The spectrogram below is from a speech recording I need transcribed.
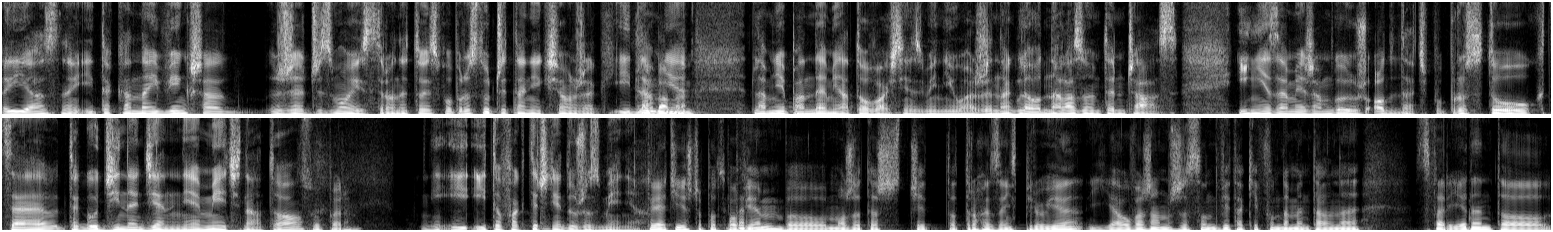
Jasne. I taka największa rzecz z mojej strony to jest po prostu czytanie książek. I dla mnie, dla mnie pandemia to właśnie zmieniła, że nagle odnalazłem ten czas i nie zamierzam go już oddać. Po prostu chcę tę godzinę dziennie mieć na to Super. i, i, i to faktycznie dużo zmienia. To ja ci jeszcze podpowiem, bo może też cię to trochę zainspiruje. Ja uważam, że są dwie takie fundamentalne sfery. Jeden to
